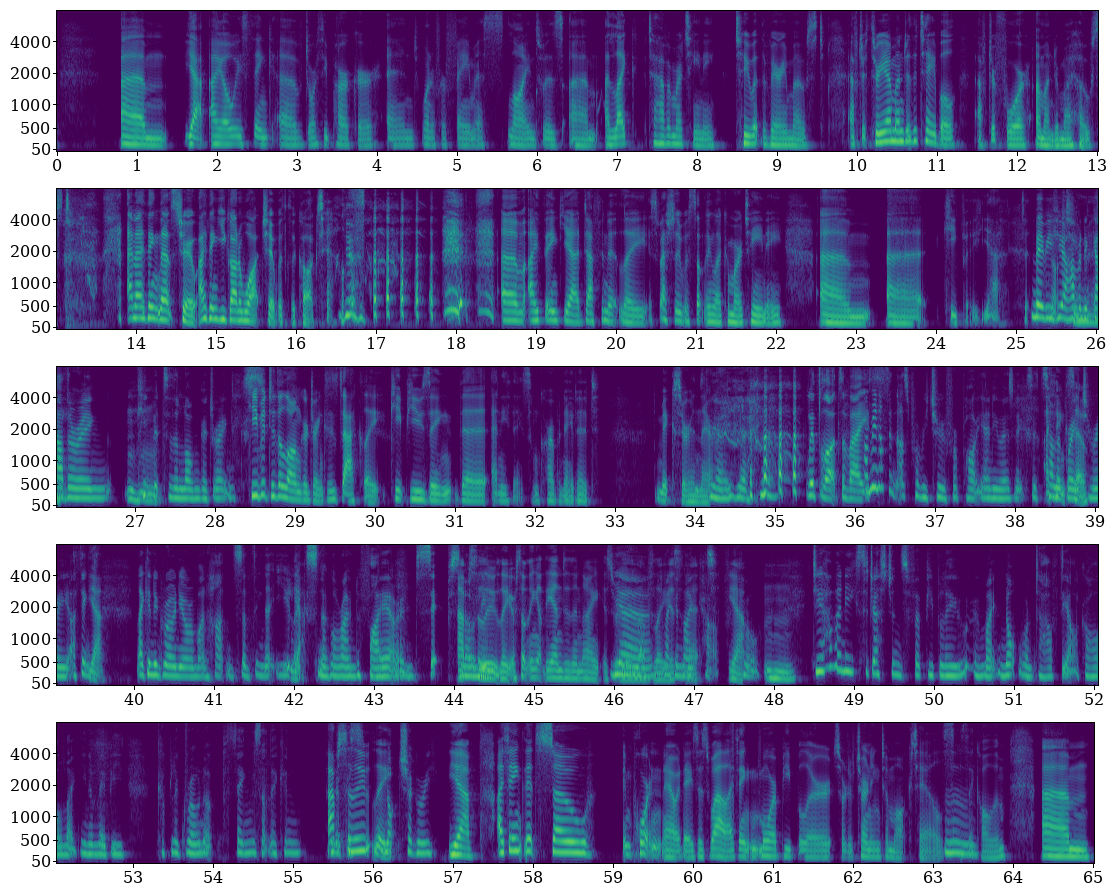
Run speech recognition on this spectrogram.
um, yeah, I always think of Dorothy Parker, and one of her famous lines was um, I like to have a martini, two at the very most. After three, I'm under the table. After four, I'm under my host. and I think that's true. I think you got to watch it with the cocktails. Yeah. um, I think, yeah, definitely, especially with something like a martini. Um, uh, keep it, yeah. Maybe if you're having a gathering, keep Mhm. it to the longer drinks. Keep it to the longer drinks, exactly. Keep using the anything, some carbonated mixer in there Yeah, yeah. yeah. with lots of ice. I mean, I think that's probably true for a party anyway, isn't it? 'Cause it's I think so. celebratory. I think, Yeah. like a Negroni or a Manhattan, something that you like Yeah. snuggle around a fire and sip slowly. Absolutely. Or something at the end of the night is really Yeah, lovely, like isn't nightcap. it? Yeah. Cool. hmm Do you have any suggestions for people who, who might not want to have the alcohol? Like, you know, maybe a couple of grown up things that they can. you know, 'cause Absolutely. not sugary. Yeah. I think that's so important nowadays as well. I think more people are sort of turning to mocktails, as they Mm. call them. Um,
